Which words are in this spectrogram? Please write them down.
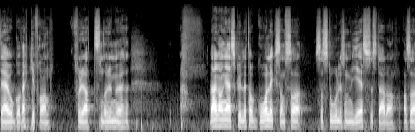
det er jo å gå vekk ifra han. Fordi at når du møter Hver gang jeg skulle til å gå, liksom, så, så sto liksom Jesus der, da. Altså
